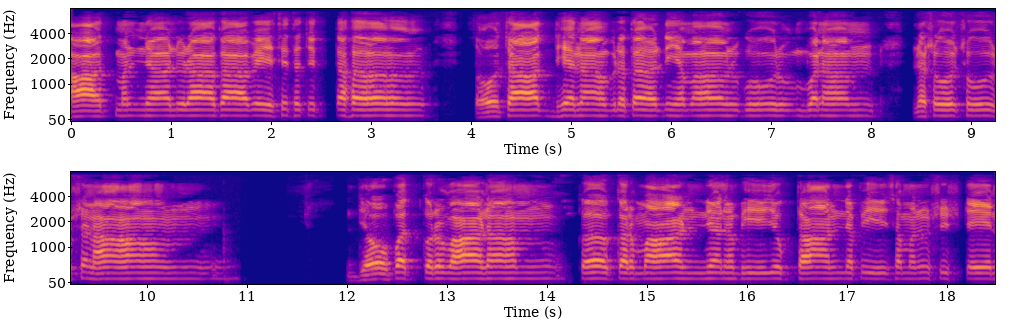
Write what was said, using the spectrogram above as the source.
आत्मन्यनुरागावेशितचित्तः शौचाध्ययन व्रत नियम गुरुवन लशोषूषणा द्यौपत्कुर्वाणं ककर्माण्यनभियुक्तान्यपि समनुशिष्टेन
